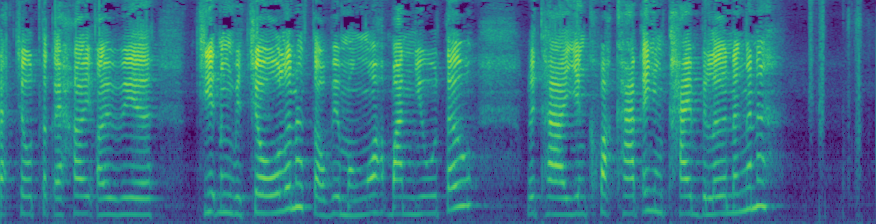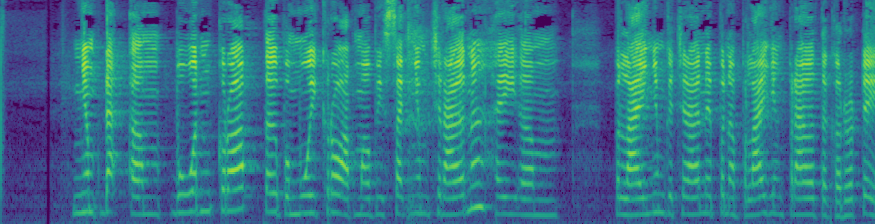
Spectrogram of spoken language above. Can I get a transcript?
ដាក់ចូលទឹកឲ្យហើយឲ្យវាជាតិនឹងវាចូលណាតោះវាមកងាស់បានយូរទៅដូចថាយើងខ្វះខាតអីយើងថែមពីលើហ្នឹងណា ខ្ញុំដាក់អឹម4គ្រាប់ទៅ6គ្រាប់មកពីសាច់ខ្ញុំច្រើនណាហើយអឹមបន្លែខ្ញុំក៏ច្រើនដែរប៉ុន្តែបន្លែយើងប្រើតែការ៉ុតទេ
